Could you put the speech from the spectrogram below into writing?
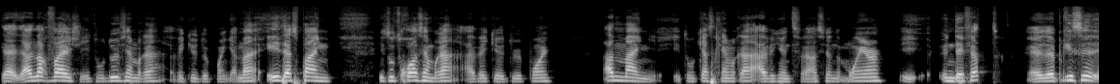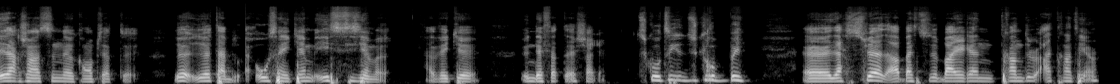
La, Norvège est au deuxième rang avec deux points également. Et l'Espagne est au troisième rang avec deux points. L'Allemagne est au quatrième rang avec un différentiel de moins un et une défaite. Euh, le Brésil et l'Argentine complètent euh, le, tableau au cinquième et sixième rang avec euh, une défaite chacun. Du côté du groupe B, la Suède a battu le Bayern 32 à 31.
